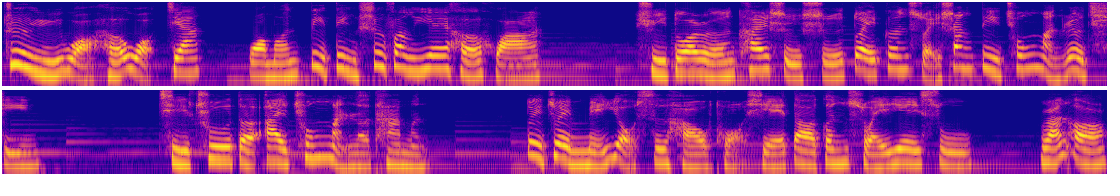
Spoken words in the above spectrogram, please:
至于我和我家，我们必定侍奉耶和华。许多人开始时对跟随上帝充满热情。起初的爱充满了他们，对罪没有丝毫妥协的跟随耶稣。然而，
